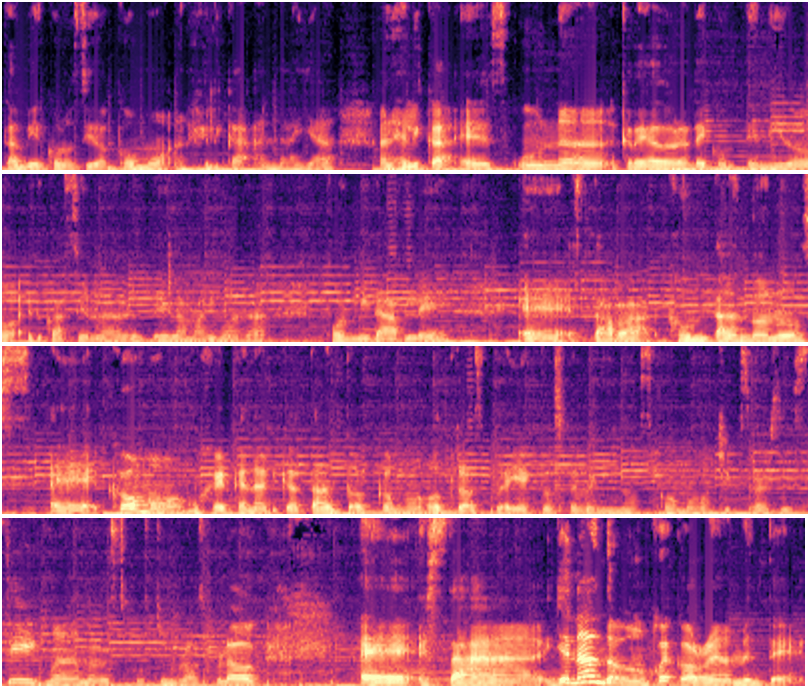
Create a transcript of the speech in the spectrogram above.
también conocida como Angélica Anaya. Angélica es una creadora de contenido educacional de la marihuana formidable. Eh, estaba contándonos eh, como mujer canábica, tanto como otros proyectos femeninos como Chicks vs. Stigma, Malas Costumbros Blog, eh, está llenando un juego realmente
